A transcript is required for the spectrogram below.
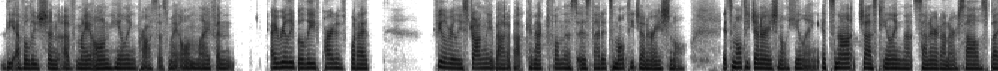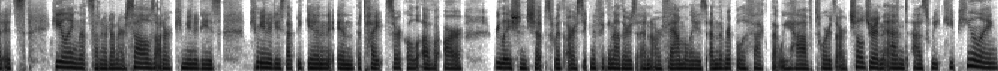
the evolution of my own healing process, my own life. And I really believe part of what I feel really strongly about about connectfulness is that it's multi-generational. It's multi-generational healing. It's not just healing that's centered on ourselves but it's healing that's centered on ourselves on our communities communities that begin in the tight circle of our relationships with our significant others and our families and the ripple effect that we have towards our children. And as we keep healing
